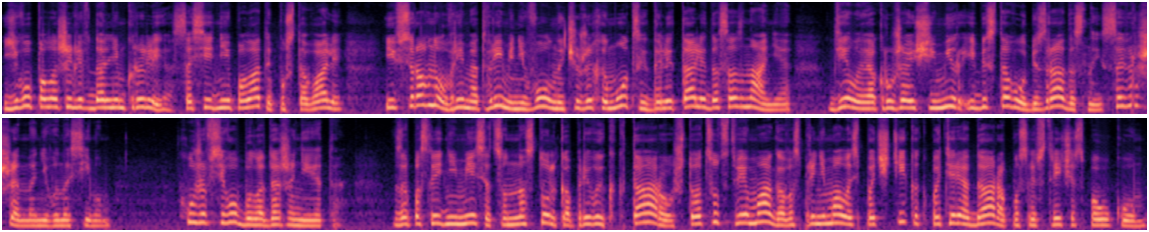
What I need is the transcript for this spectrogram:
Его положили в дальнем крыле, соседние палаты пустовали, и все равно время от времени волны чужих эмоций долетали до сознания – делая окружающий мир и без того безрадостный совершенно невыносимым. Хуже всего было даже не это. За последний месяц он настолько привык к Тару, что отсутствие мага воспринималось почти как потеря дара после встречи с пауком.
